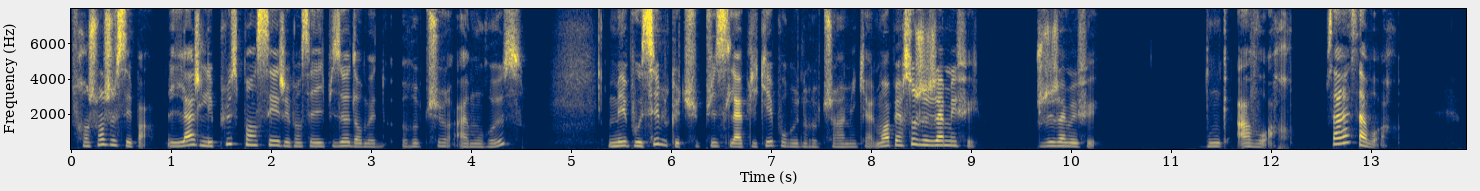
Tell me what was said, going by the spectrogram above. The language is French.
Franchement, je sais pas. Là, je l'ai plus pensé, j'ai pensé à l'épisode en mode rupture amoureuse, mais possible que tu puisses l'appliquer pour une rupture amicale. Moi, perso, je l'ai jamais fait. Je l'ai jamais fait. Donc, à voir. Ça reste à voir.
